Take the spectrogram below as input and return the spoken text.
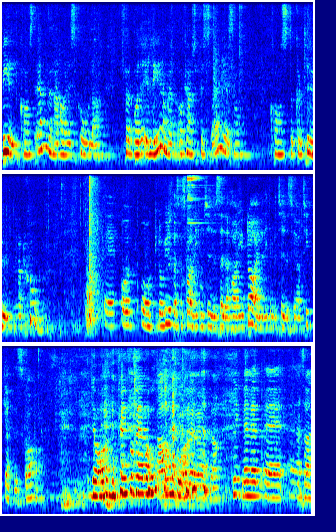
bildkonstämnena har i skolan för både eleven och kanske för Sverige som konst och kulturnation? Eh, och, och då vill jag att jag ska svara vilken betydelse det har idag eller vilken betydelse jag tycker att det ska ha. Ja, du kan ju få väva ihop ja, de två. Nej, men, eh, alltså,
